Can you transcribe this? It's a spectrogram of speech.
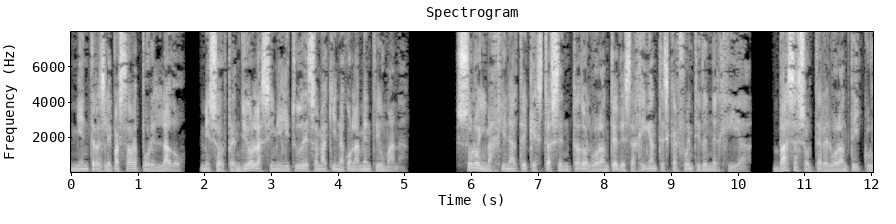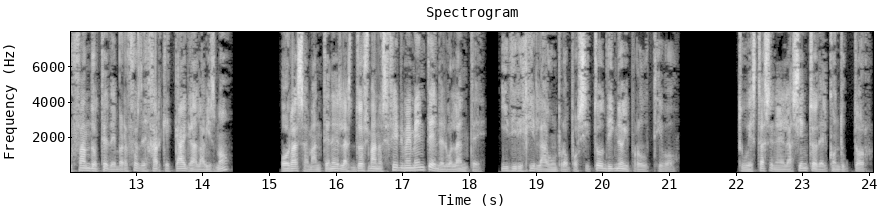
Mientras le pasaba por el lado, me sorprendió la similitud de esa máquina con la mente humana. Solo imagínate que estás sentado al volante de esa gigantesca fuente de energía. ¿Vas a soltar el volante y cruzándote de brazos dejar que caiga al abismo? ¿O vas a mantener las dos manos firmemente en el volante, y dirigirla a un propósito digno y productivo? Tú estás en el asiento del conductor,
